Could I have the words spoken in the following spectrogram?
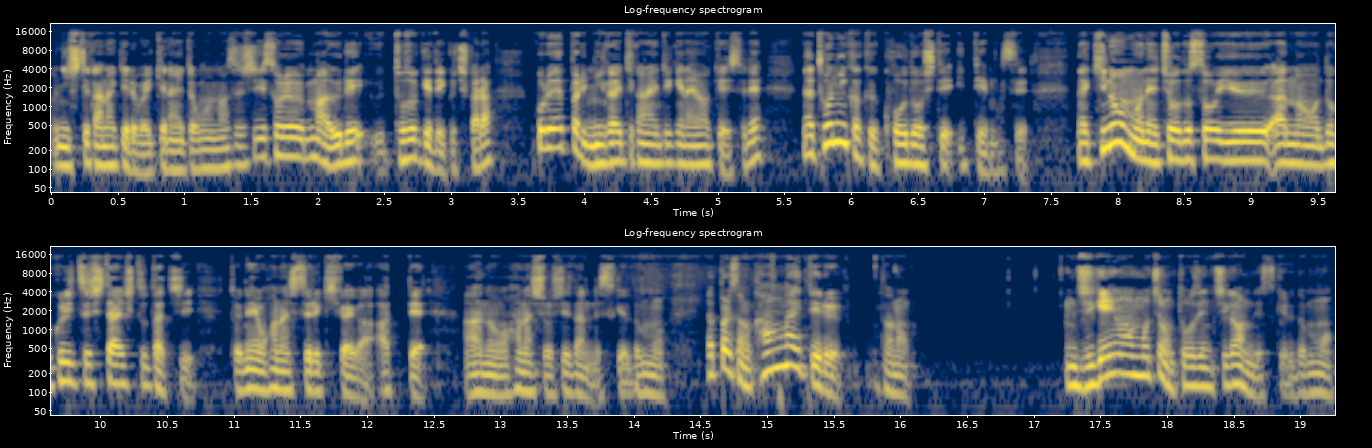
にしていかなければいけないと思いますし、それをまあ売れ、届けていく力、これをやっぱり磨いていかないといけないわけですよね。だとにかく行動していっています。昨日もね、ちょうどそういう、あの、独立したい人たちとね、お話しする機会があって、あの、話をしてたんですけれども、やっぱりその考えている、その、次元はもちろん当然違うんですけれども、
